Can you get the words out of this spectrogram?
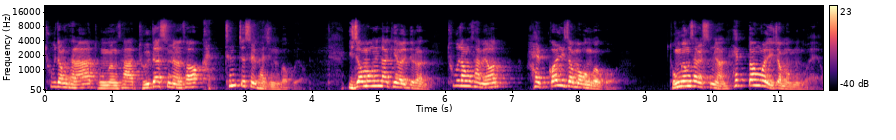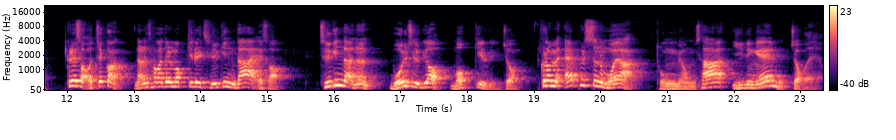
투부정사나 동명사 둘 다 쓰면서 같은 뜻을 가지는 거고요. 잊어먹는다 계열들은 투부정 사면 할 걸 잊어먹은 거고 동명사를 쓰면 했던 걸 잊어먹는 거예요. 그래서 어쨌건 나는 사과들 먹기를 즐긴다 해서 즐긴다는 뭘 즐겨? 먹기를이죠. 그러면 애플스는 뭐야? 동명사 1인의 목적어예요.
